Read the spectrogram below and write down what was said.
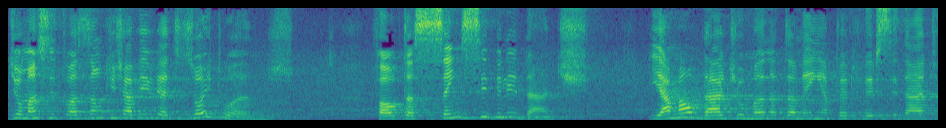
de uma situação que já vive há 18 anos? Falta sensibilidade. E a maldade humana também, a perversidade,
